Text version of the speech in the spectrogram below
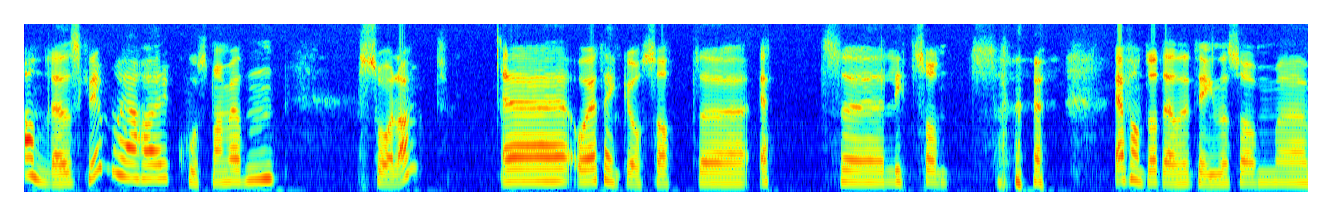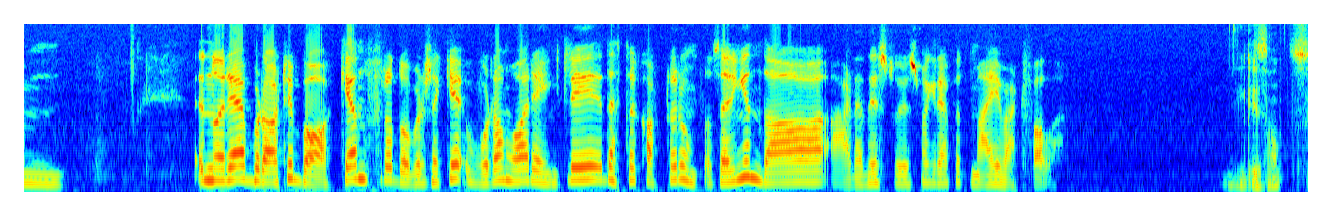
annerledes krim, og jeg har kost meg med den så langt. Uh, og jeg tenker også at uh, et litt sånt Jeg fant ut at en av de tingene som um, Når jeg blar tilbake igjen for å dobbeltsjekke hvordan var egentlig dette kartet og romplasseringen, da er det en historie som har grepet meg, i hvert fall. Ikke sant.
